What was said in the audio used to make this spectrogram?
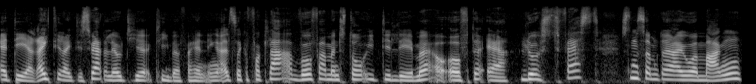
at det er rigtig, rigtig svært at lave de her klimaforhandlinger. Altså kan forklare, hvorfor man står i et dilemma og ofte er låst fast. Sådan som der jo er mange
